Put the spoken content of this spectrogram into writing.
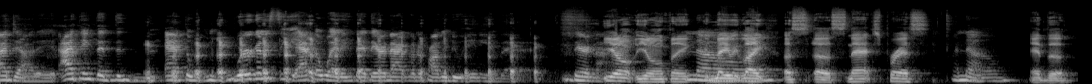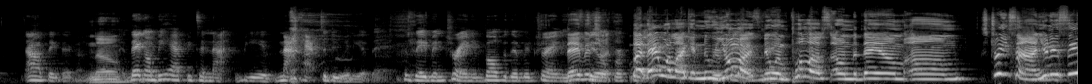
I doubt it. I think that the, at the we're gonna see at the wedding that they're not gonna probably do any of that. They're not. You don't. You don't think No. maybe like a, a snatch press No, at the. I don't think they're gonna. No. they're gonna be happy to not be not have to do any of that because they've been training. Both of them been training. They've been, still tra- but they were like in New York doing pull ups on the damn um street sign. You didn't see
